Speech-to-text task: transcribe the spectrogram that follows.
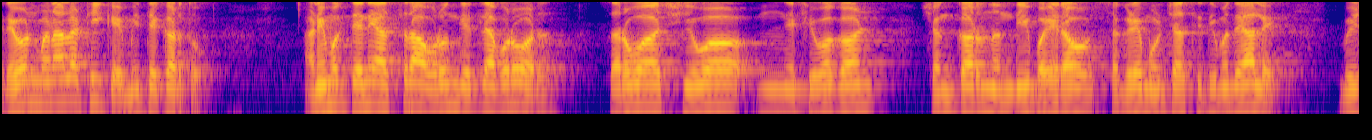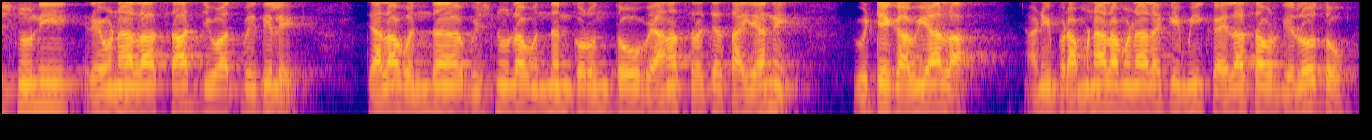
रेवण म्हणाला ठीक आहे मी ते करतो. आणि मग त्याने अस्त्र आवरून घेतल्याबरोबर सर्व शिव शिवगण शंकर नंदी भैरव सगळे मूळच्या स्थितीमध्ये आले. विष्णूनी रेवणाला सात जीवात्मे दिले. त्याला वंद विष्णूला वंदन करून तो व्यानास्त्राच्या साह्याने विटे गावी आला आणि ब्राह्मणाला म्हणाला की मी कैलासावर गेलो होतो.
